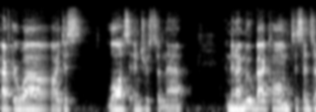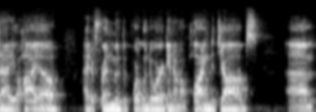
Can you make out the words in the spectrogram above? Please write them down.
after a while i just lost interest in that. And then i moved back home to cincinnati ohio. I had a friend move to portland oregon. I'm applying to jobs. Um,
